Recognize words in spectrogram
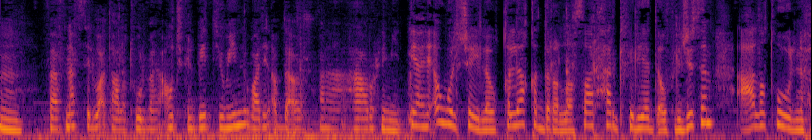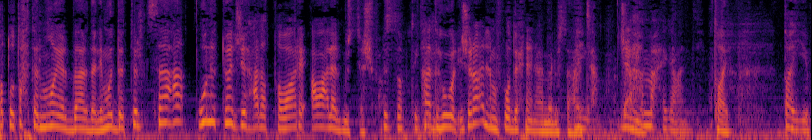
مم. ففي نفس الوقت على طول ما أقعدش في البيت يومين وبعدين أبدأ أشوف أنا هروح لمين؟ يعني أول شيء لو لا قدر الله صار حرق في اليد أو في الجسم على طول نحطه تحت المويه الباردة لمدة ثلث ساعة ونتوجه على الطوارئ أو على المستشفى. بالظبط. هذا هو الإجراء اللي المفروض إحنا نعمله ساعتها. دي أهم حاجة عندي. طيب. طيب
